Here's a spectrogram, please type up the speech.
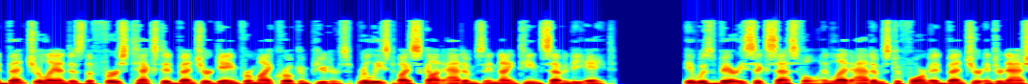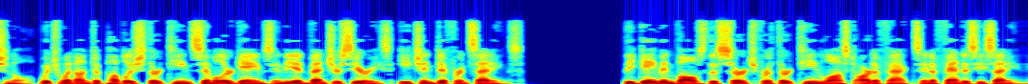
Adventureland is the first text adventure game for microcomputers, released by Scott Adams in 1978. It was very successful and led Adams to form Adventure International, which went on to publish 13 similar games in the Adventure series, each in different settings. The game involves the search for 13 lost artifacts in a fantasy setting.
